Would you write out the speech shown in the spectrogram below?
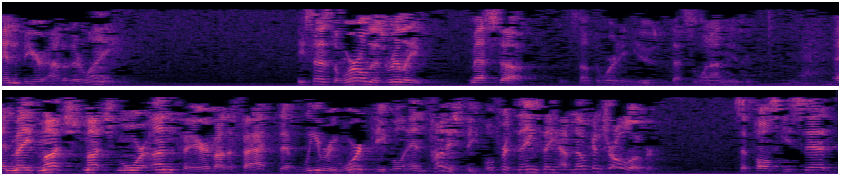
and veer out of their lane. He says the world is really messed up. It's not the word he used, but that's the one I'm using. and made much, much more unfair by the fact that we reward people and punish people for things they have no control over. Sapolsky said,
